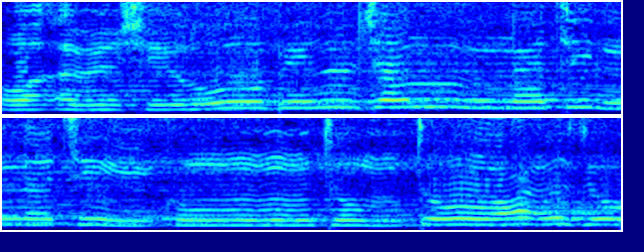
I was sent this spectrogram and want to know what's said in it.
وأبشروا بالجنة التي كنتم توعدون.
